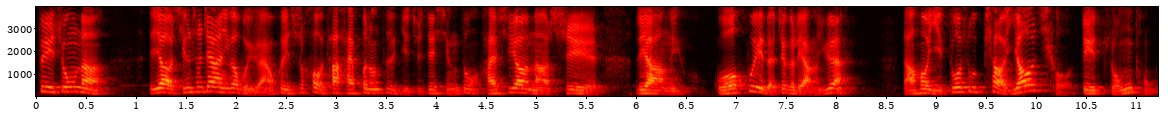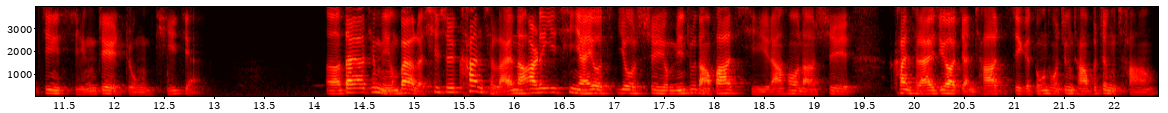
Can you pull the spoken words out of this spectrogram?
最终呢要形成这样一个委员会之后，他还不能自己直接行动，还需要呢是两。国会的这个两院，然后以多数票要求对总统进行这种体检。呃，大家听明白了？其实看起来呢，二零一七年又又是由民主党发起，然后呢是看起来就要检查这个总统正常不正常。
